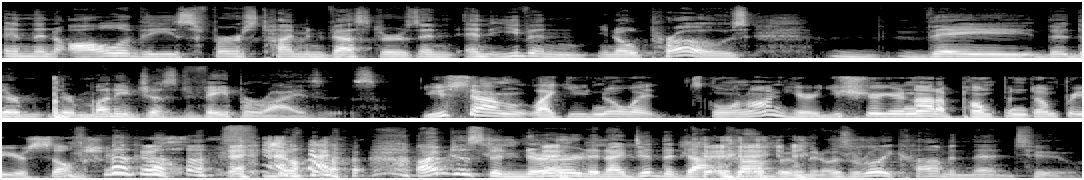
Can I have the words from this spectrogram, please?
and then all of these first time investors and and even you know pros, they their their money just vaporizes. You sound like you know what's going on here. You sure you're not a pump and dumper yourself, Shango? no, I'm just a nerd, and I did the dot com boom, and it was really common then too.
